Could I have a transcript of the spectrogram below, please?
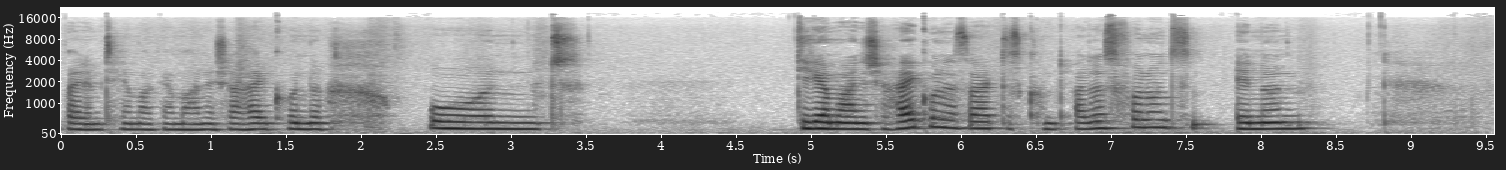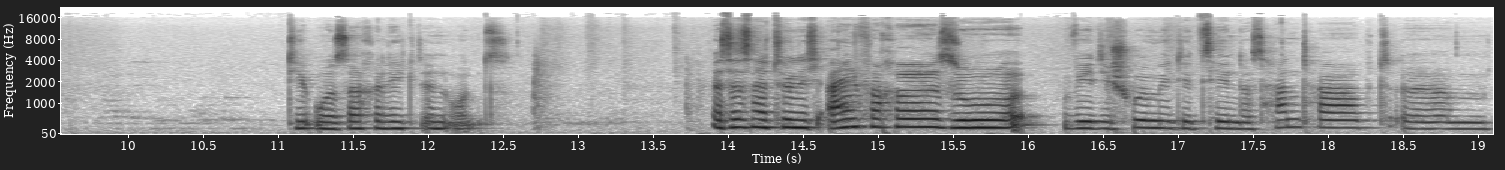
bei dem Thema germanische Heilkunde. Und die germanische Heilkunde sagt, es kommt alles von uns innen. Die Ursache liegt in uns. Es ist natürlich einfacher, so wie die Schulmedizin das handhabt. Ähm,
